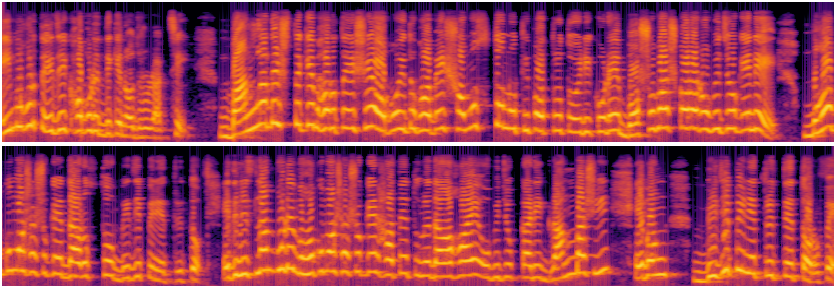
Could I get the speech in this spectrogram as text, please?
এই মুহূর্তে যে খবরের দিকে নজর রাখছি, বাংলাদেশ থেকে ভারতে এসে অবৈধভাবে সমস্ত নথিপত্র তৈরি করে বসবাস করার অভিযোগ এনে মহকুমা শাসকের দ্বারস্থ বিজেপি নেতৃত্ব। এদিন ইসলামপুরে মহকুমা শাসকের হাতে তুলে দেওয়া হয় অভিযোগকারী গ্রামবাসী এবং বিজেপি নেতৃত্বের তরফে।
